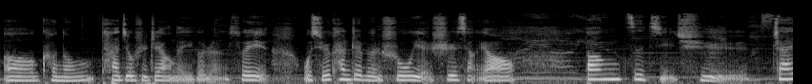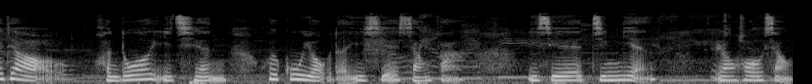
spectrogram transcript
呃，可能他就是这样的一个人。所以我其实看这本书也是想要帮自己去摘掉很多以前会固有的一些想法、一些经验，然后想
